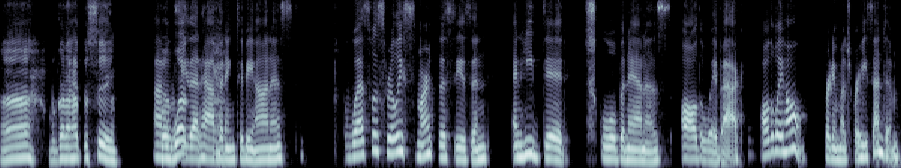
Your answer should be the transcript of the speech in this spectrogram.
Uh, we're gonna have to see. I But don't what- see that happening, to be honest. Wes was really smart this season, and he did school bananas all the way back, all the way home, pretty much where he sent him.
